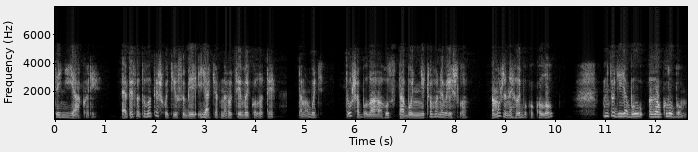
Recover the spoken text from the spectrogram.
сині якорі. Я після того теж хотів собі якір на руці виколоти, та, мабуть, туша була густа, бо нічого не вийшло, а може, не глибоко колов. Тоді я був завклубом.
